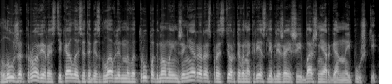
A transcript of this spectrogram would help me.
Лужа крови растекалась от обезглавленного трупа гнома-инженера, распростертого на кресле ближайшей башни органной пушки.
